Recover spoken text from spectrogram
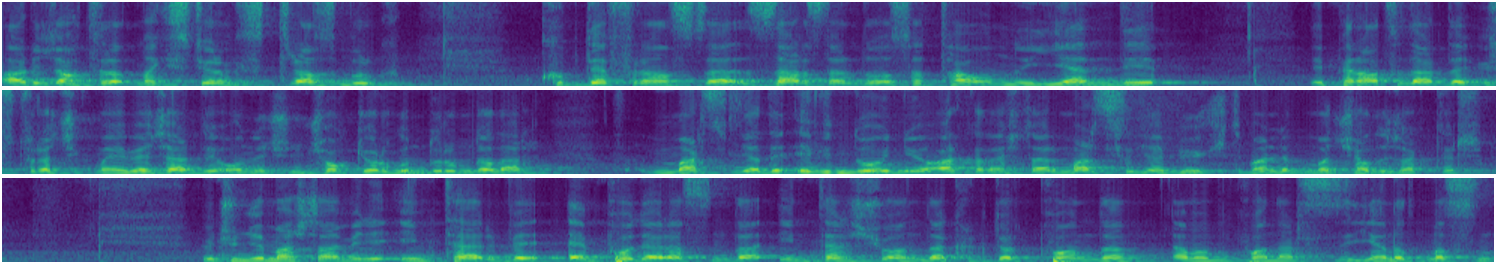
Ayrıca hatırlatmak istiyorum ki Strasbourg Coupe de France'da zar zar da olsa Town'u yendi. E, penaltılarda üst tura çıkmayı becerdi. Onun için çok yorgun durumdalar. Marsilya da evinde oynuyor. Arkadaşlar Marsilya büyük ihtimalle bu maçı alacaktır. Üçüncü maç tahmini Inter ve Empoli arasında. Inter şu anda 44 puanda ama bu puanlar sizi yanıltmasın.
